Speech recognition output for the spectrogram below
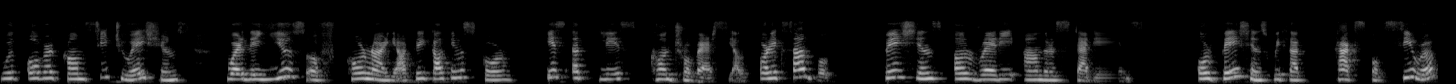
would overcome situations where the use of coronary artery calcium score is at least controversial. For example, patients already under statins or patients with a CACS of zero,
